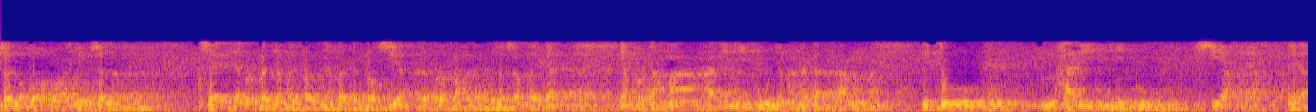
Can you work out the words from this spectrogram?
sallallahu alaihi wasallam. Saya tidak berpanjang lebar menyampaikan tausiah ada beberapa hal yang perlu saya sampaikan. Yang pertama hari Minggu yang akan datang itu hari Minggu siang ya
